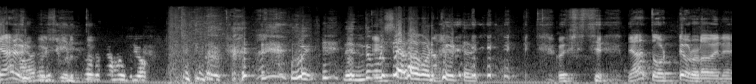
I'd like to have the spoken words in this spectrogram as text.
ഞാനൊരു പുഷ് കൊടുത്തു. എന്ത് വിട്ടത്? ഒരു- ഞാൻ അവന്.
